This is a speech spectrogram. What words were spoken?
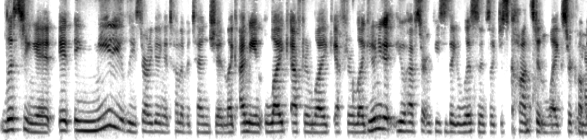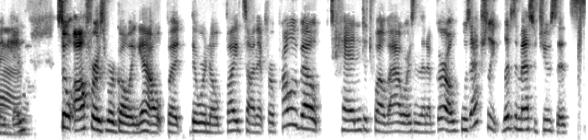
listing it, it immediately started getting a ton of attention. Like, I mean, like after like after like, you know, you get you have certain pieces that you list, and it's like just constant likes are coming yeah. in. So offers were going out, but there were no bites on it for probably about 10 to 12 hours. And then a girl who's actually lives in Massachusetts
